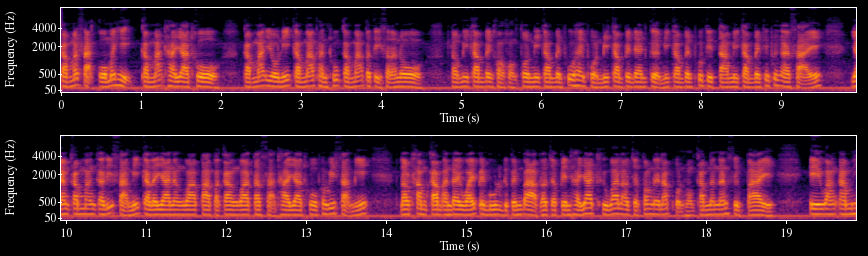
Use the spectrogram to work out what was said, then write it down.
กัมมะสะโกมหิกัมมะทายาโทกัมมะโยนิกัมมะพันธุกัมมะปฏิสารโน เรามีกรรมเป็นของของตนมีกรรมเป็นผู้ให้ผล มีกรรมเป็นแดนเกิด มีกรรมเป็นผู้ติดตามมีกรรมเป็นที่พึ่งอาศัย ยังกรรมังกริสามิกาลยานังวาปาปะกังวาตสสะทายาโทภวิสามิ เราทำกรรมอันใดไว้เป็นบุญหรือเป็นบาป เราจะเป็นทายาทคือว่าเราจะต้องได้รับผลของกรรมนั้นๆสืบไปเอวังอัมเห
